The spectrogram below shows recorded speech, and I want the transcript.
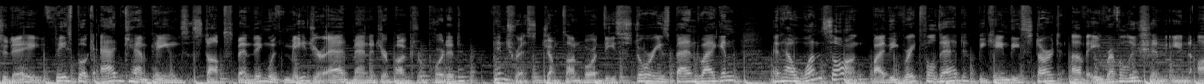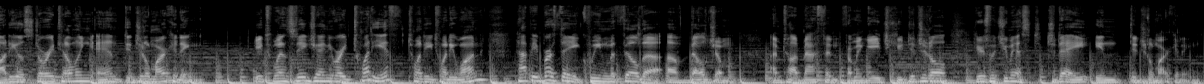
Today, Facebook ad campaigns stop spending with major ad manager bugs reported. Pinterest jumps on board the stories bandwagon, and how one song by the Grateful Dead became the start of a revolution in audio storytelling and digital marketing. It's Wednesday, January 20th, 2021. Happy birthday, Queen Mathilda of Belgium. I'm Tod Maffin from EngageQ Digital. Here's what you missed today in digital marketing.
